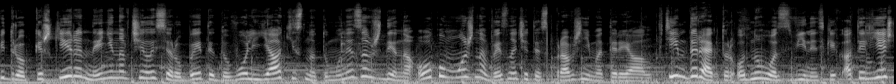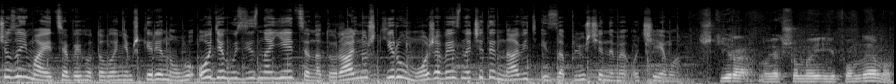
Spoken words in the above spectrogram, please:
Підробки шкіри нині навчилися робити доволі якісно, тому не завжди на око можна визначити справжній матеріал. Втім, директор одного з вінницьких ательє, що займається виготовленням шкіряного одягу, зізнається, натуральну шкіру може визначити навіть із заплющеними очима. Шкіра, ну якщо ми її помнемо,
